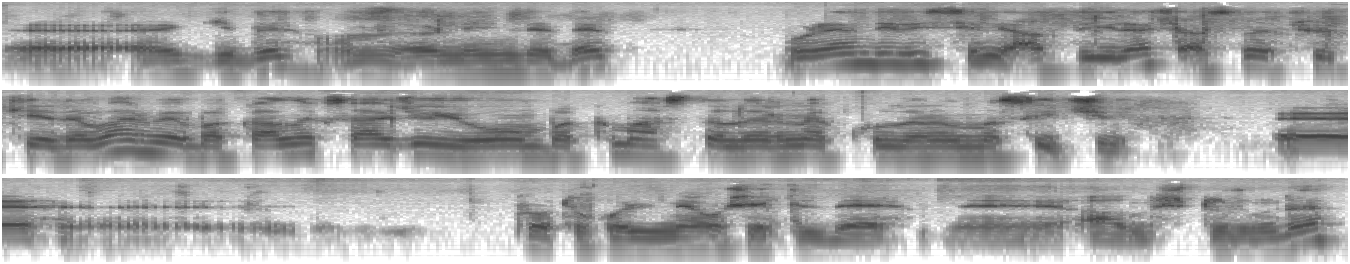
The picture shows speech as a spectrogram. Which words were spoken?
e, gibi onun örneğinde de bu remdesivir adlı ilaç aslında Türkiye'de var ve bakanlık sadece yoğun bakım hastalarına kullanılması için e, protokolüne o şekilde e, almış durumda.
